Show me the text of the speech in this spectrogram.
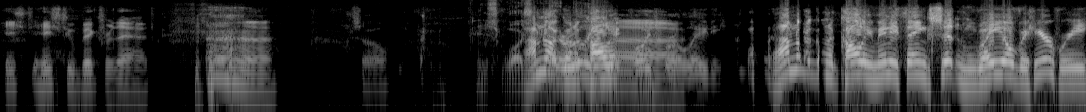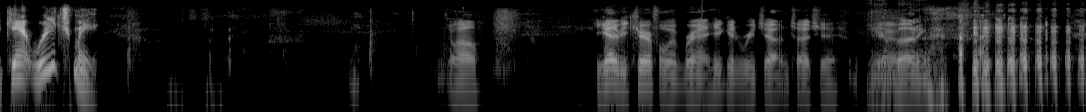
He's he's too big for that. so I'm not going to really call deep it. voice for a Uh, lady. I'm not going to call him anything sitting way over here where he can't reach me. well, you got to be careful with Brent. He could reach out and touch you. Yeah, Yeah. buddy.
